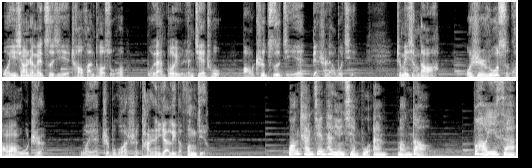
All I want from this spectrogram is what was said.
我一向认为自己超凡脱俗，不愿多与人接触，保持自己便是了不起。”这没想到啊，我是如此狂妄无知，我也只不过是他人眼里的风景。王禅见他脸显不安，忙道：“不好意思啊，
